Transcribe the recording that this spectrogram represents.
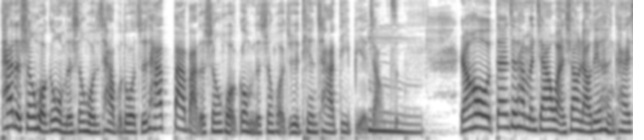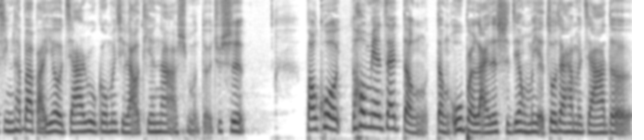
他的生活跟我们的生活是差不多，只是他爸爸的生活跟我们的生活就是天差地别这样子。嗯、然后，但是在他们家晚上聊得很开心，他爸爸也有加入跟我们一起聊天啊什么的。就是包括后面在等等 Uber 来的时间，我们也坐在他们家的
